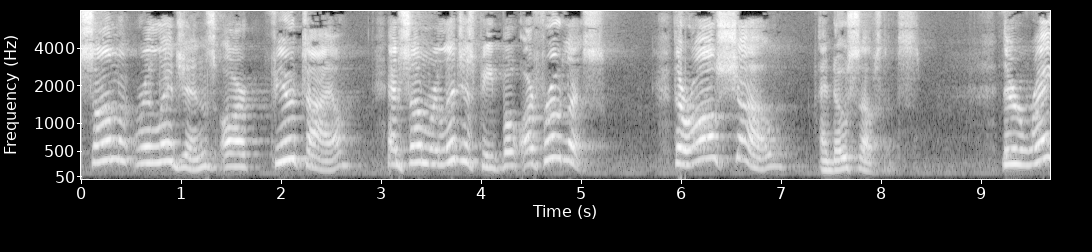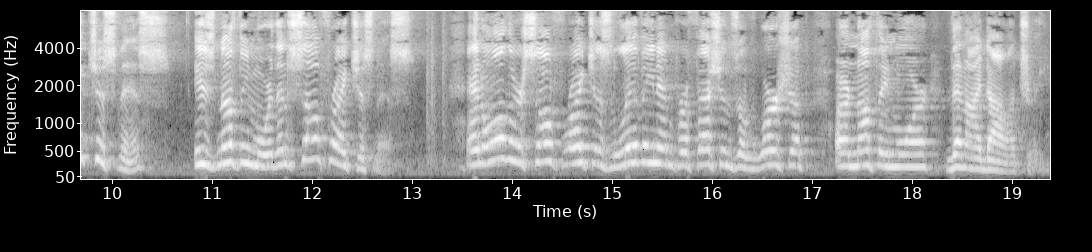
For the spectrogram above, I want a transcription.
some religions are futile and some religious people are fruitless. They're all show and no substance. Their righteousness is nothing more than self righteousness. And all their self righteous living and professions of worship are nothing more than idolatry.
